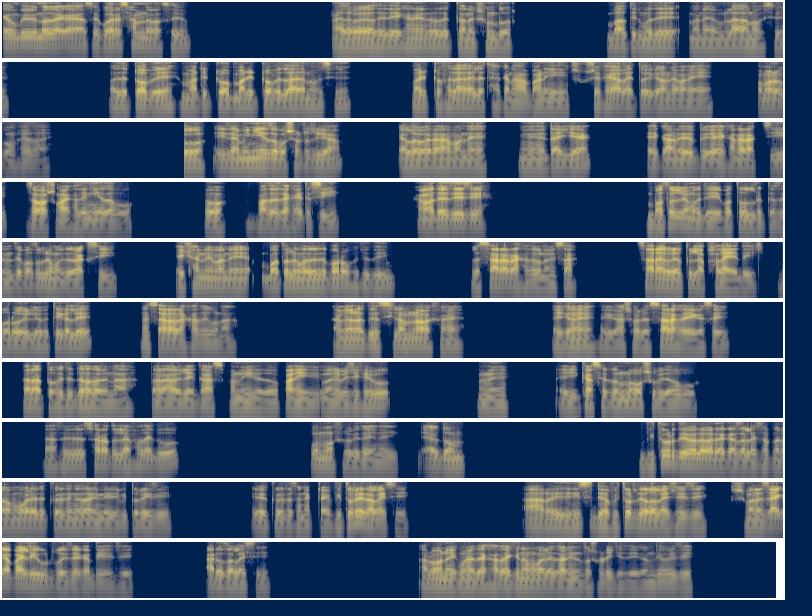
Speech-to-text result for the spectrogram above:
এবং বিভিন্ন জায়গায় আছে, ঘরের সামনেও আছে। অ্যালোভেরা গাছ এখানে দেখতে অনেক সুন্দর। বালতির মধ্যে মানে লাগানো হয়েছে। যে টবে, মাটির টব, মাটির টবে লাগানো হয়েছে। মাটির টবে লাগাইলে থাকে না, পানি শুষে খেয়ে আলাই তো এই কারণে মানে অন্যরকম হয়ে যায়। তো এই যে আমি নিয়ে যাব সটরিয়া অ্যালোভেরা মানে ডাইয়ে এই কারণে দুই এখানে রাখছি, যাওয়ার সময় খালি নিয়ে যাব। তো বাজারে দেখাইতেছি। আমাদের যে যে বোতলের মধ্যে, বোতল দেখতেছেন যে বোতলের মধ্যে রাখছি। এখানে মানে বোতলের মধ্যে বড় হইতে দিই। চারা রাখা দেবো না আমি চারা ওইটা তুলা ফালাই দিই। বড় হইলে হইতে গেলে চারা রাখা দেবো না। আমি অনেকদিন ছিলাম না বাসায় এখানে এই গাছ চারা হয়ে গেছে। তারা তো হইতে দেওয়া যাবে না। তারা হইলে গাছ পানি পানি মানে বেশি খাইব মানে এই গাছের জন্য অসুবিধা হব। গাছে ছাড়া তুলে ফেলাই দেবো, কোনো অসুবিধাই নাই। একদম ভিতর দিয়ে বেলা গাছ জ্বালাইছে। আপনারা মোবাইলে দেখতে পাচ্ছেন, জানি না যে ভিতরে যে দেখতেছেন একটা ভিতরে জ্বালাইছে। আর এই নিচে দেওয়া ভিতর দেওয়া জ্বালাইছে যে মানে জায়গা পাইলে উঠবো এই জায়গা দিয়ে যে আরও জ্বালাইছে। আরও অনেক মানে দেখা যায় কিনা মোবাইলে জানি না তো সঠিক যে এখান দিয়ে ওই যে,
